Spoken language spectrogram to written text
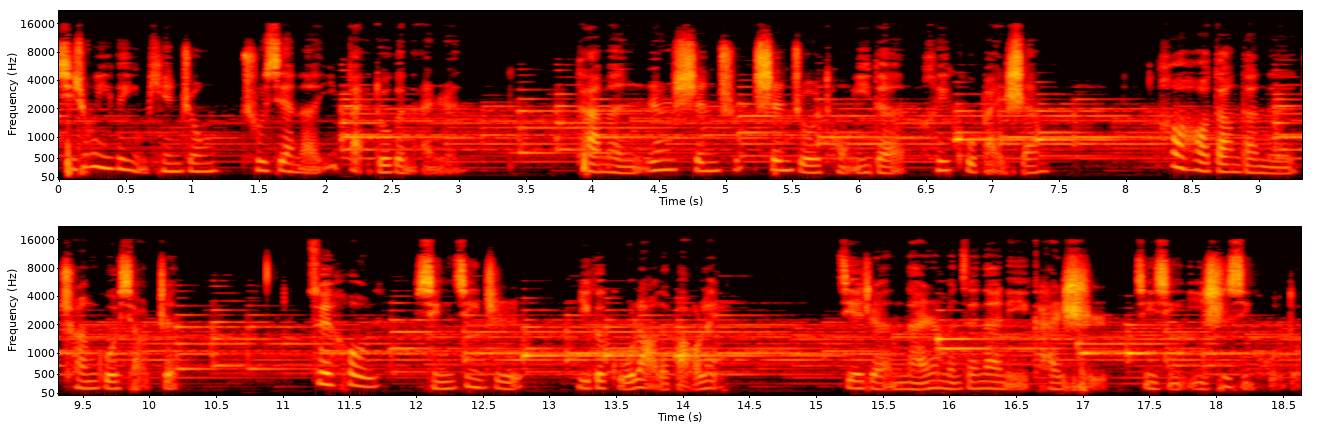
其中一个影片中出现了一百多个男人，他们仍身着身着统一的黑裤白衫，浩浩荡荡地穿过小镇，最后行进至一个古老的堡垒。接着，男人们在那里开始进行仪式性活动。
